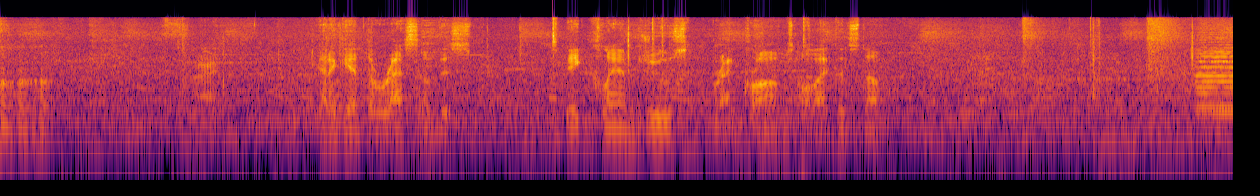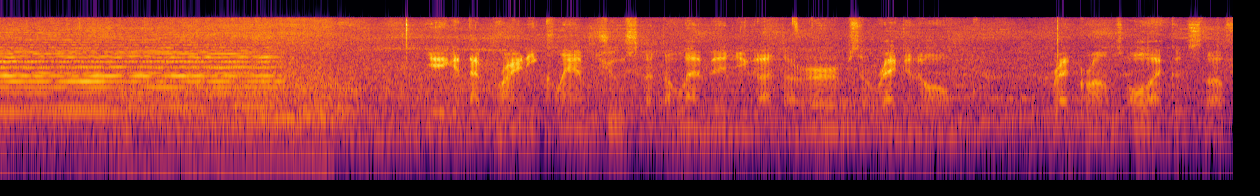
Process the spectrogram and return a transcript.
Oh. Alright. Gotta get the rest of this big clam juice, breadcrumbs, all that good stuff. Yeah, you get that briny clam juice, got the lemon, you got the herbs, oregano, breadcrumbs, all that good stuff.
